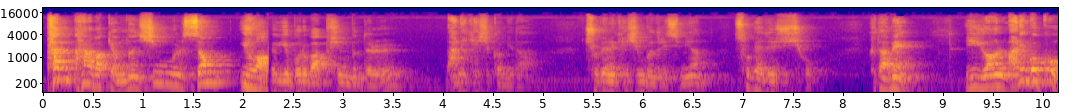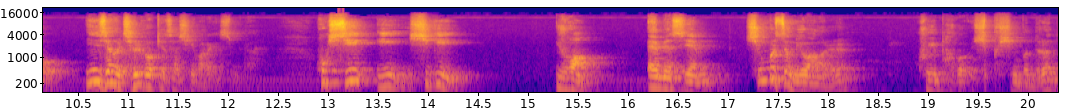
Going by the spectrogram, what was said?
단 하나밖에 없는 식물성 유황. 여기 무릎 아프신 분들 많이 계실 겁니다. 주변에 계신 분들 있으면 소개해 주시고 그 다음에 이 유황을 많이 먹고 인생을 즐겁게 사시기 바라겠습니다. 혹시 이 식이 유황, MSM, 식물성 유황을 구입하고 싶으신 분들은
